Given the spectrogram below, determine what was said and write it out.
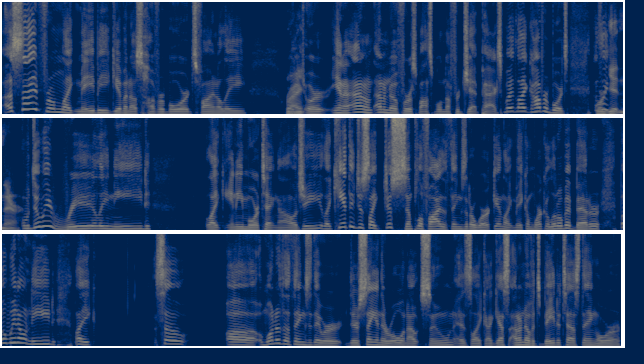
aside from like maybe giving us hoverboards finally or- Right. or, you know i don't i don't know if we're responsible enough for jetpacks but like hoverboards We're like, getting there. well, do we really need like any more technology? Like, can't they just like just simplify the things that are working, like make them work a little bit better? But we don't need like so. Uh, one of the things that they were they're saying they're rolling out soon is like I guess I don't know if it's beta testing or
